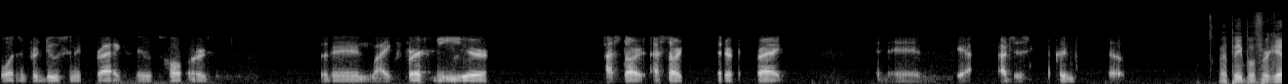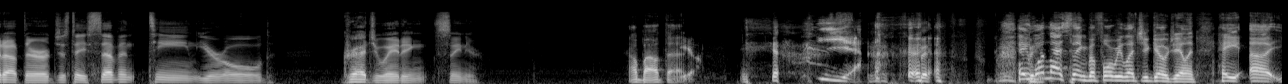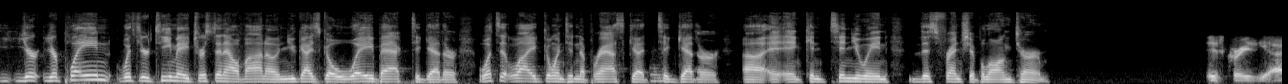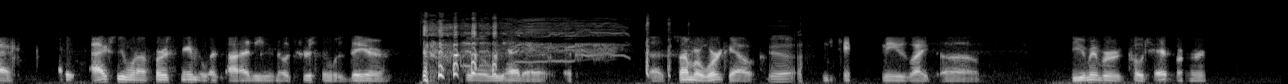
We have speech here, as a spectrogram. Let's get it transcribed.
wasn't producing the track. It was hard. But then, like freshman year, I start I started getting better at track, and then yeah, I just couldn't. Keep. But people forget out there, just a 17 year old graduating senior. How about that? Yeah. yeah. hey, one last thing before we let you go, Jalen. Hey, uh, you're you're playing with your teammate Tristan Alvano, and you guys go way back together. What's it like going to Nebraska together uh, and, and continuing this friendship long term? It's crazy. I I- actually, when I first came to West, I didn't even know Tristan was there. Until we had a, a, a summer workout. Yeah. He came to me. He was like, uh, "Do you remember Coach Hepburn?"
